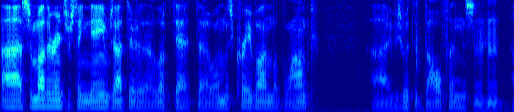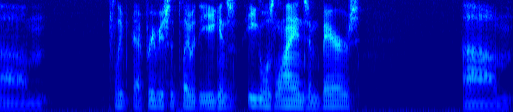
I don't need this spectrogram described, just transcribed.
Uh, some other interesting names out there that I looked at. Uh, one was Cre'Von LeBlanc. Uh, he was with the Dolphins. hmm Um, uh, previously played with the Eagles, Eagles, Lions, and Bears. Um,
